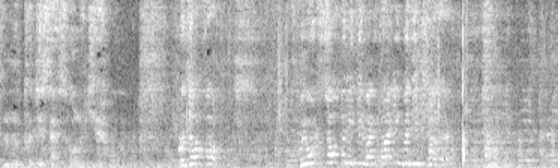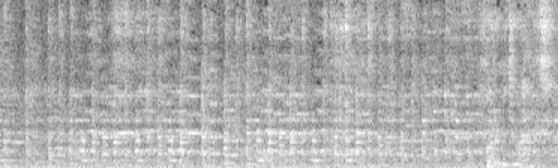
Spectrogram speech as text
and I'm gonna put this asshole in jail. Rodolfo! We won't solve anything by fighting with each other! What do we do, Alex?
